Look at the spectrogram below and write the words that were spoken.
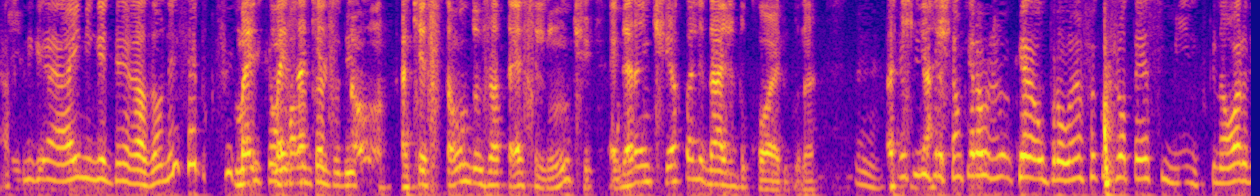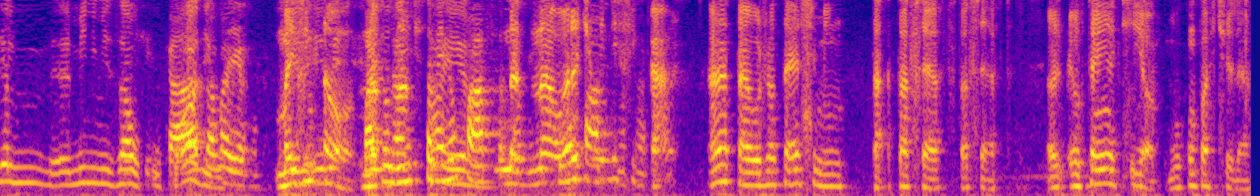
acho que ninguém, aí ninguém tem razão, nem sei porque fica, mas, ficam mas falando a questão, tanto disso. A questão do JS Lint é garantir a qualidade do código, né? É. Eu tinha a impressão que, era o, que era, o problema foi com o JS Min, porque na hora dele eh, minimizar o, o código. Erro. Mas ele, então. Mas na, o link também não passa. Na, na hora de minificar. Ah, tá, o JS Min. Tá, tá certo, tá certo. Eu, eu tenho aqui, ó, vou compartilhar.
